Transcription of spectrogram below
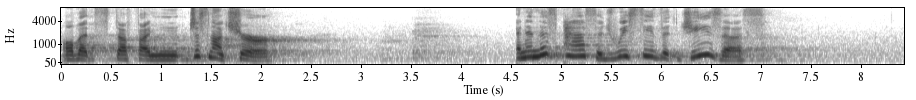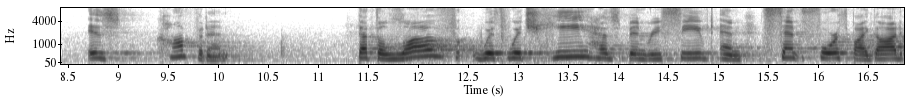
all that stuff. I'm just not sure. And in this passage, we see that Jesus is confident that the love with which he has been received and sent forth by God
